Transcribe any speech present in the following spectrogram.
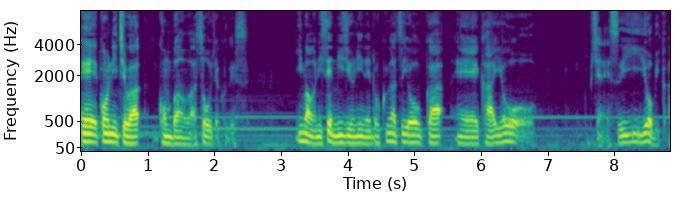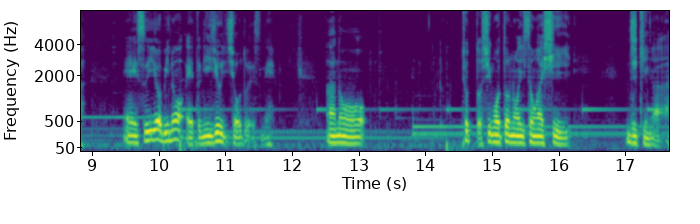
えー、こんにちは、こんばんは、宗尺です。今は2022年6月8日、えー、火曜日じゃない、水曜日か。えー、水曜日の、えーと、20時ちょうどですね。あのちょっと仕事の忙しい時期が、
